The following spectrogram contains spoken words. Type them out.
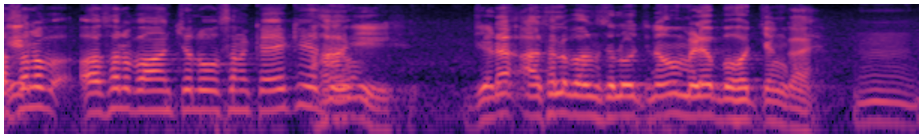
ਅਸਲ ਅਸਲ ਬਾਂਚਲੋਸਨ ਕਹਿ ਕੇ ਦਿਓ। ਹਾਂਜੀ। ਜਿਹੜਾ ਅਸਲ ਬੰਸਲੋਚਨਾ ਉਹ ਮਿਲਿਓ ਬਹੁਤ ਚੰਗਾ ਹੈ। ਹੂੰ।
